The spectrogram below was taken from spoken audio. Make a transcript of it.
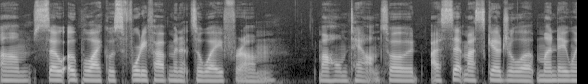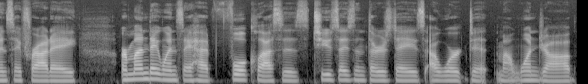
Um, so Opelika was 45 minutes away from my hometown. So I, would, I set my schedule up Monday, Wednesday, Friday, or Monday, Wednesday I had full classes. Tuesdays and Thursdays I worked at my one job,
